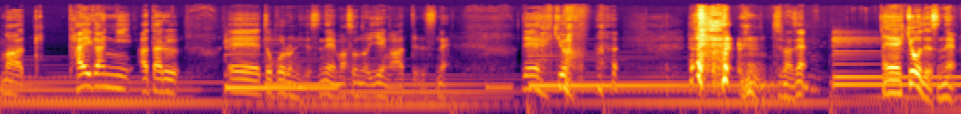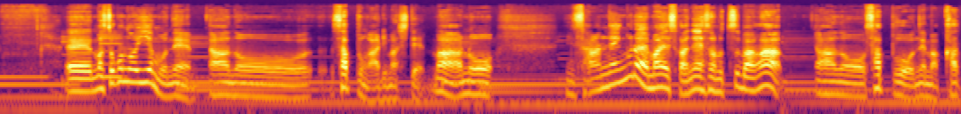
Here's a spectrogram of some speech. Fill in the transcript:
まあ対岸に当たる、えー、ところにですね、まあその家があってですね。で、今日 すいません。えー、今日ですね、えー、まあそこの家もね、あのー、サップがありまして、まああのー3年ぐらい前ですかね、その妻が、あの、サップをね、まあ、買っ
